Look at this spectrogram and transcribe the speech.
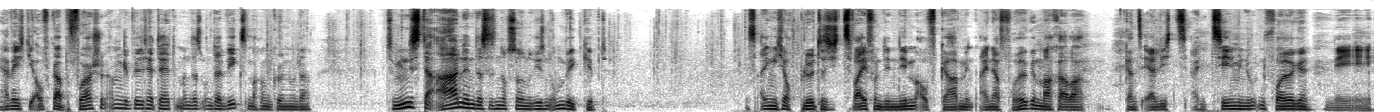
Ja, wenn ich die Aufgabe vorher schon angewählt hätte, hätte man das unterwegs machen können, oder? Zumindest erahnen, dass es noch so einen riesen Umweg gibt. Ist eigentlich auch blöd, dass ich zwei von den Nebenaufgaben in einer Folge mache, aber ganz ehrlich, eine 10-Minuten-Folge? Nee.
